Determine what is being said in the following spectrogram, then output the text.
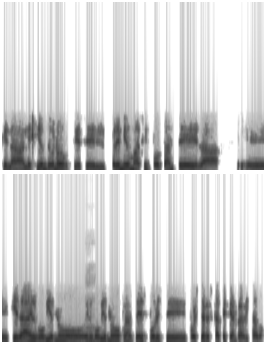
que la Legión de Honor, que es el premio más importante la, eh, que da el gobierno el gobierno francés por este por este rescate que han realizado.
